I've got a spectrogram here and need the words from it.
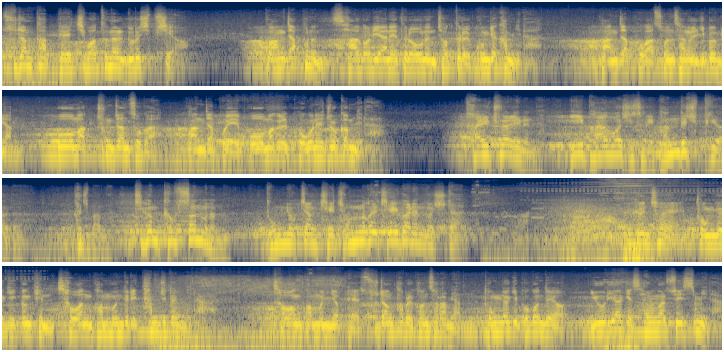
수정탑 배치 버튼을 누르십시오. 광자포는 사거리 안에 들어오는 적들을 공격합니다. 광자포가 손상을 입으면 보호막 충전소가 광자포의 보호막을 복원해 줄 겁니다. 탈출하려면 이 방어 시설이 반드시 필요하다 하지만 지금 급선무는 동력 장치의 점막을 제거하는 것이다 근처에 동력이 끊긴 차원 관문들이 탐지됩니다. 차원 관문 옆에 수정탑을 건설하면 동력이 복원되어 유리하게 사용할 수 있습니다.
